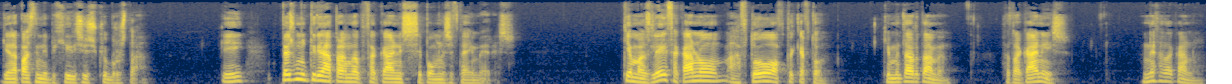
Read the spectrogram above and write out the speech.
για να πας την επιχείρησή σου πιο μπροστά. Ή πες μου τρία πράγματα που θα κάνεις τι επόμενες 7 ημέρες. Και μας λέει, θα κάνω αυτό, αυτό και αυτό. Και μετά ρωτάμε, θα τα κάνεις; Ναι, θα τα κάνω.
